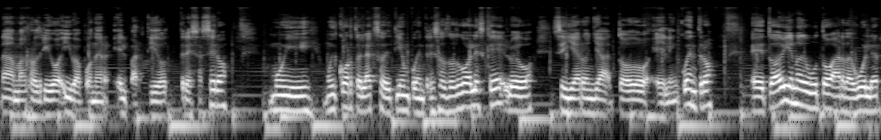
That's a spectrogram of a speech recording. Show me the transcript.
nada más Rodrigo iba a poner el partido 3 a 0. Muy, muy corto el lapso de tiempo entre esos dos goles que luego sellaron ya todo el encuentro. Eh, todavía no debutó Arda Guller,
